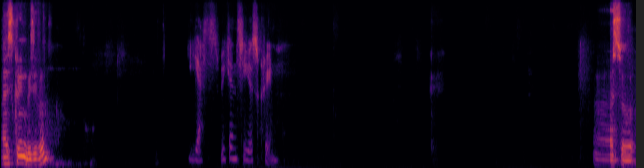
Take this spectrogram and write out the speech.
my screen visible? Yes, we can see your screen. Uh, so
